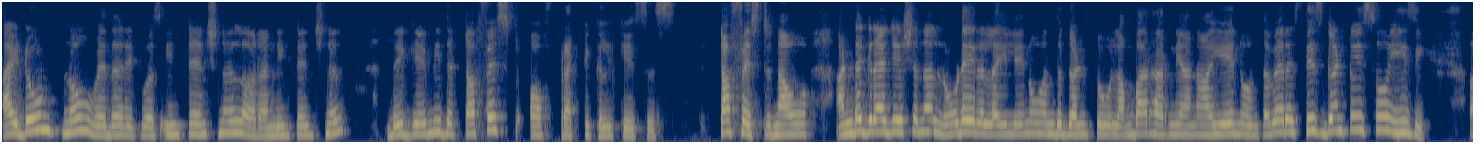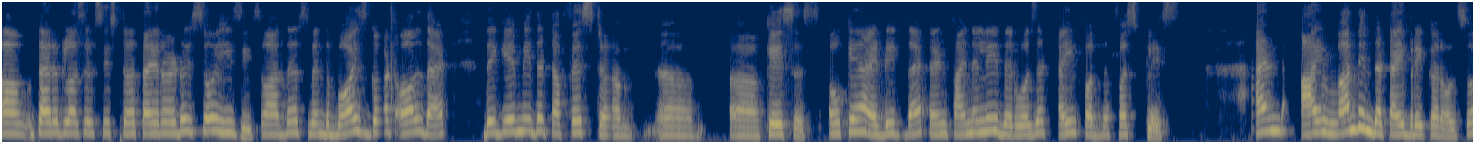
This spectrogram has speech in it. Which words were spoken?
I don't know whether it was intentional or unintentional. They gave me the toughest of practical cases. Toughest ನಾವು ಅಂಡರ್ ಗ್ರಾಜುಯೇಷನ್ ಅಲ್ಲಿ ನೋಡೇ ಇರಲ್ಲ, ಇಲ್ಲೇನೋ ಒಂದು ಗಂಟು ಲಂಬಾರ್ ಹರ್ನಿಯಾನ ಏನು ಅಂತ. ಬೇರೆ ದಿಸ್ ಗಂಟು is so easy thyroglossal cyst thyroid is so easy so others when the boys got all that they gave me the toughest cases. Okay, i did that and finally there was a tie for the first place. And i won in the tiebreaker also.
